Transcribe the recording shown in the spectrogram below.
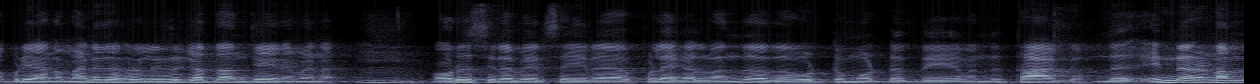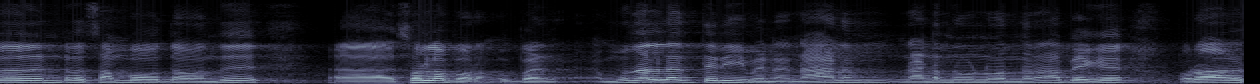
அப்படியான மனிதர்கள் இருக்கத்தான் செய்யணும். என்ன? ஒரு சில பேர் செய்கிற பிள்ளைகள் வந்து அதை ஒட்டுமொட்டத்தையே வந்து தாக்கும். இந்த என்ன நடந்ததுன்ற சம்பவத்தை வந்து சொல்ல போகிறோம் இப்போ முதல்ல தெரியும் என்ன? நானும் நடந்து கொண்டு வந்தேன்னா அப்போ ஒரு ஆள்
